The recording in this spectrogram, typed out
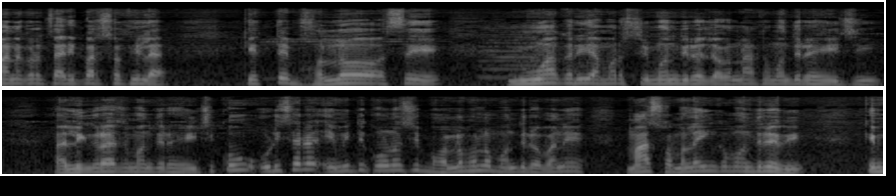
মানকর চারিপার্শ্ব লা কেতে ভাল সে নূয়া করি আমার শ্রীমন্দির জগন্নাথ মন্দির হয়েছি লিঙ্গরাজ মন্দির হয়েছি কেউ ওড়িশার এমিতি কোণী ভাল ভাল মন্দির মানে মা সমলাইঙ্ মন্দির বি কেমি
